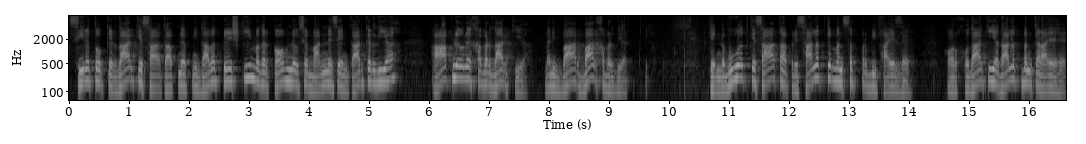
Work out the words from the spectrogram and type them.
سیرت و کردار کے ساتھ آپ نے اپنی دعوت پیش کی، مگر قوم نے اسے ماننے سے انکار کر دیا، آپ نے انہیں خبردار کیا یعنی بار بار خبر دیا کہ نبوت کے ساتھ آپ رسالت کے منصب پر بھی فائز ہیں اور خدا کی عدالت بن کر آئے ہیں۔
